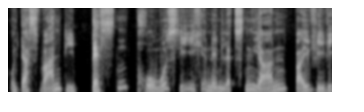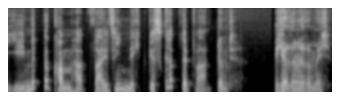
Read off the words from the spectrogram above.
Und das waren die besten Promos, die ich in den letzten Jahren bei WWE mitbekommen habe, weil sie nicht geskriptet waren. Stimmt. Ich erinnere mich.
